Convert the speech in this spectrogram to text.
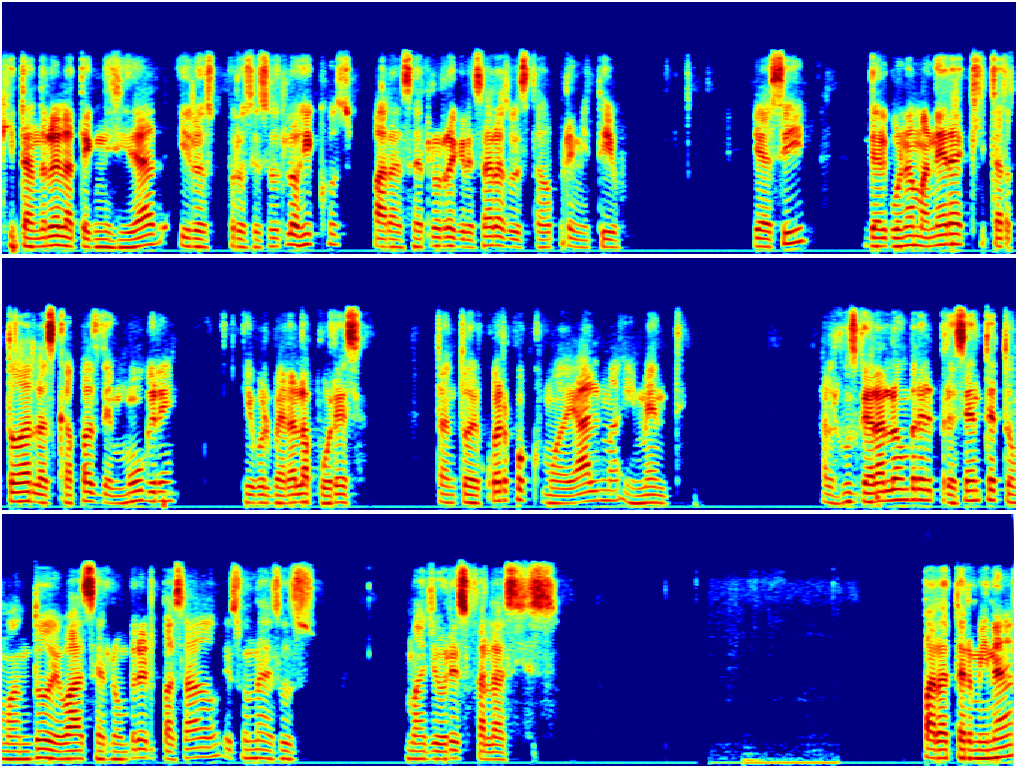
quitándole la tecnicidad y los procesos lógicos para hacerlo regresar a su estado primitivo. Y así, de alguna manera, quitar todas las capas de mugre y volver a la pureza, tanto de cuerpo como de alma y mente. Al juzgar al hombre del presente tomando de base al hombre del pasado es una de sus mayores falacias. Para terminar,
